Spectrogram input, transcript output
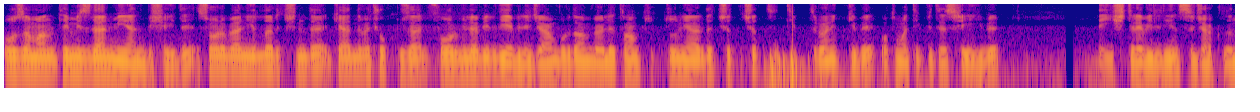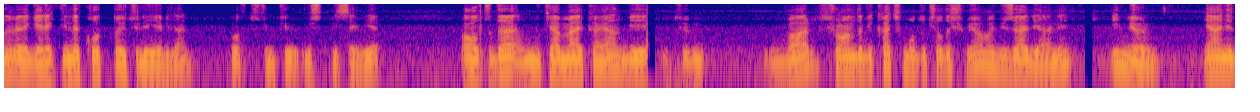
o zaman temizlenmeyen bir şeydi. Sonra ben yıllar içinde kendime çok güzel Formula 1 diyebileceğim. Buradan böyle tam tuttuğun yerde çıt çıt tiptronik gibi otomatik vites şeyi gibi değiştirebildiğin sıcaklığını ve gerektiğinde kod da ütüleyebilen. Kod çünkü üst bir seviye. Altıda mükemmel kayan bir ütüm var. Şu anda birkaç modu çalışmıyor ama güzel yani. Bilmiyorum. Yani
